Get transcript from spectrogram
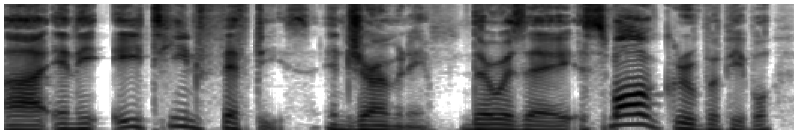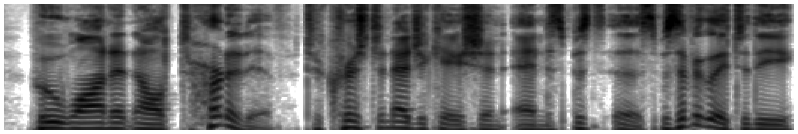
Uh, in the 1850s in Germany, there was a small group of people who wanted an alternative to Christian education and spe- uh, specifically to the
